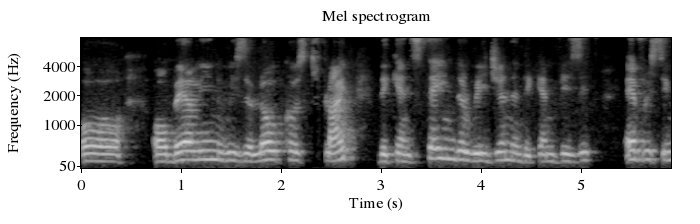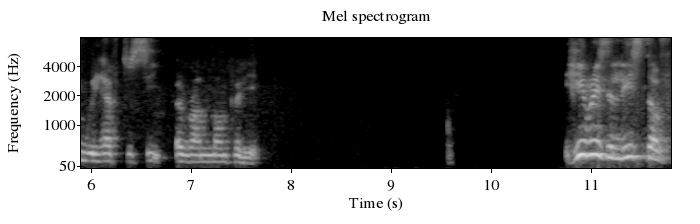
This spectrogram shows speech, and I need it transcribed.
or, or Berlin with a low cost flight, they can stay in the region and they can visit everything we have to see around Montpellier. Here is a list of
